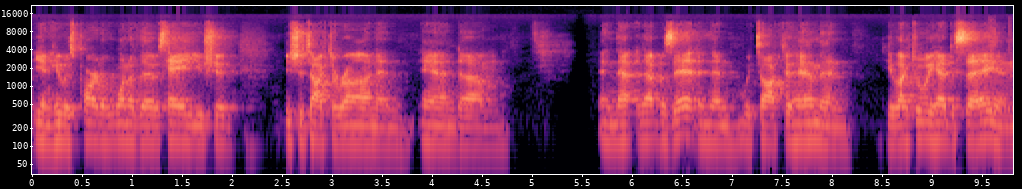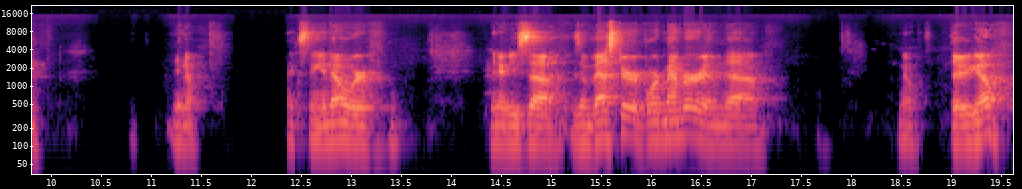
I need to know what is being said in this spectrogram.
you know he was part of one of those. Hey, you should you should talk to Ron and and um, and that that was it. And then we talked to him, and he liked what we had to say, and you know, next thing you know, we're you know he's uh, he's an investor, a board member, and uh, you know, there you go.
